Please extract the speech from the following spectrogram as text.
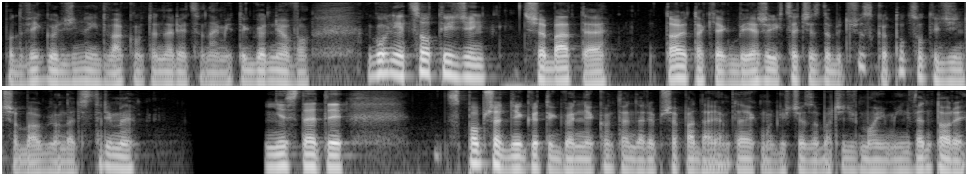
po 2 godziny i dwa kontenery co najmniej tygodniowo. Ogólnie co tydzień trzeba te, to tak jakby, jeżeli chcecie zdobyć wszystko, to co tydzień trzeba oglądać streamy. Niestety z poprzedniego tygodnia kontenery przepadają, tak jak mogliście zobaczyć w moim inwentory.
